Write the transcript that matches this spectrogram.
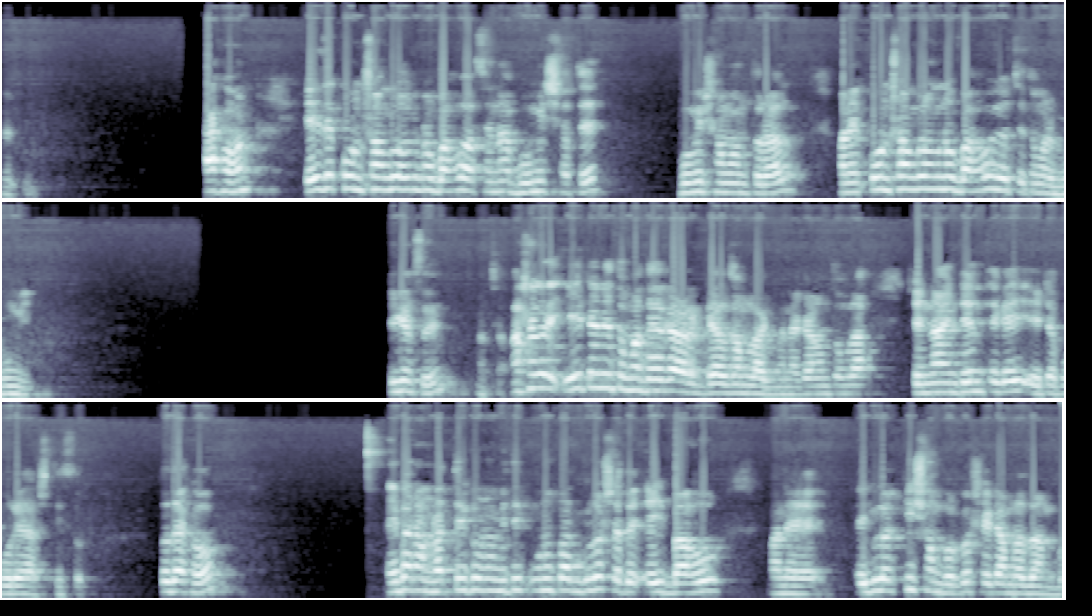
দেখো। এখন এই যে কোণ সংলগ্ন বাহু আছে না ভূমির সাথে ভূমির সমান্তরাল মানে কোন সংলগ্ন বাহুই হচ্ছে তোমার ভূমি? ঠিক আছে? আচ্ছা আশা করি এইটা নিয়ে তোমাদের আর গ্যালজাম লাগবে না, কারণ তোমরা সেই নাইন টেন থেকেই এটা পড়ে আসতেছো। তো দেখো, এবার আমরা ত্রিকোণমিতিক অনুপাতগুলোর সাথে এই বাহু মানে এগুলোর কি সম্পর্ক সেটা আমরা জানব।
